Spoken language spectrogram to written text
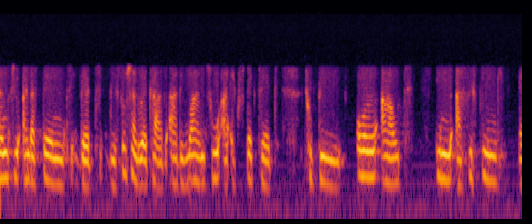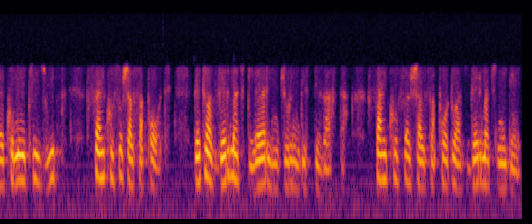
Hence, you understand that the social workers are the ones who are expected to be all out in assisting uh, communities with psychosocial support. That was very much glaring during this disaster. Psychosocial support was very much needed.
